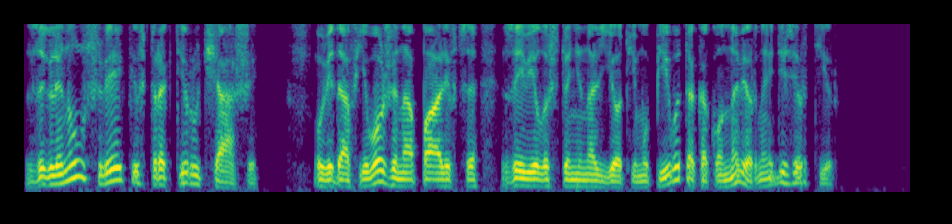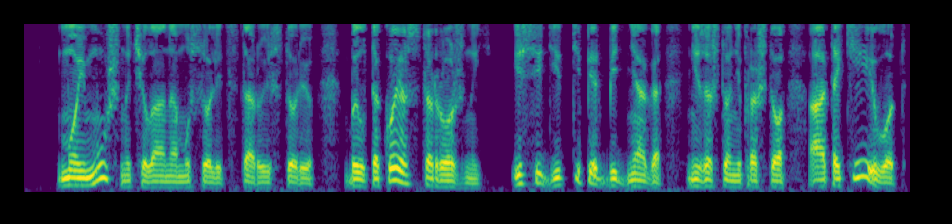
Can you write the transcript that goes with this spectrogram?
Заглянул Швейк и в трактиру чаши. Увидав его, жена Палевца заявила, что не нальет ему пива, так как он, наверное, дезертир. Мой муж, — начала она мусолить старую историю, — был такой осторожный, и сидит теперь бедняга ни за что ни про что, а такие вот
